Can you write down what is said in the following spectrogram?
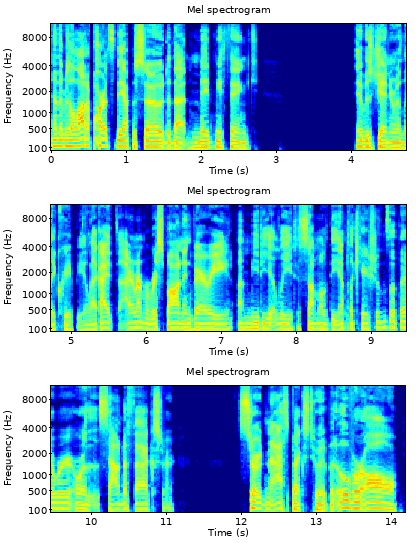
And there was a lot of parts of the episode that made me think it was genuinely creepy. Like I, I remember responding very immediately to some of the implications that they were, or the sound effects, or certain aspects to it. But overall, it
